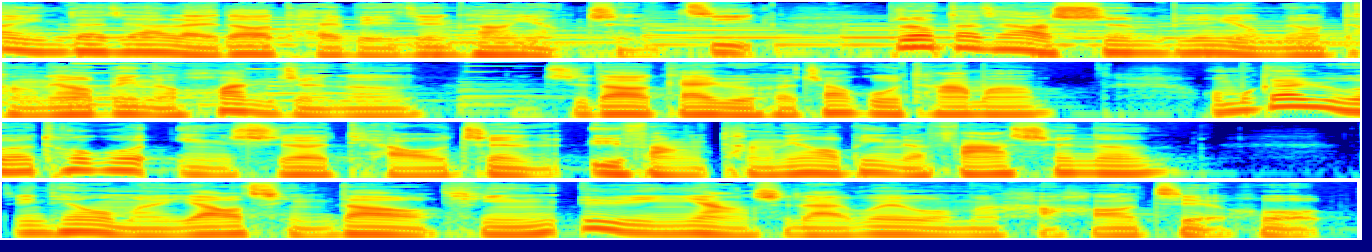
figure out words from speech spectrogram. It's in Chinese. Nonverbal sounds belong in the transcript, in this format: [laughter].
欢迎大家来到台北健康养成记。不知道大家的身边有没有糖尿病的患者呢？你知道该如何照顾他吗？我们该如何透过饮食的调整预防糖尿病的发生呢？今天我们邀请到婷玉营养师来为我们好好解惑。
